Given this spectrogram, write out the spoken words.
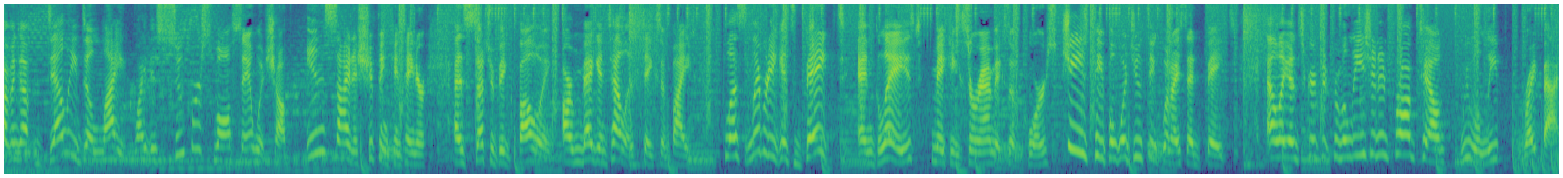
Coming up, Deli Delight, why this super small sandwich shop inside a shipping container has such a big following. Our Megan Tellis takes a bite. Plus, Liberty gets baked and glazed, making ceramics, of course. Geez, people, what'd you think when I said baked? LA Unscripted from Elysian in Frogtown. We will leap right back.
